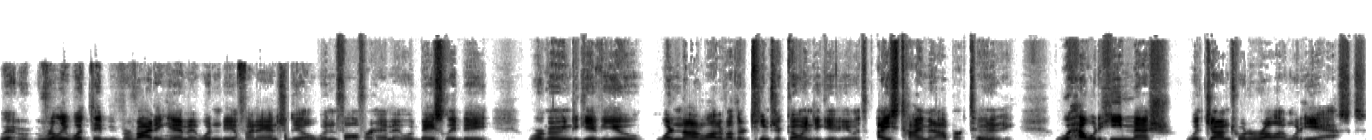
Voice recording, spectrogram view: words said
Really, what they'd be providing him, it wouldn't be a financial deal windfall for him. It would basically be, we're going to give you what not a lot of other teams are going to give you. It's ice time and opportunity how would he mesh with John Tortorella and what he asks?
